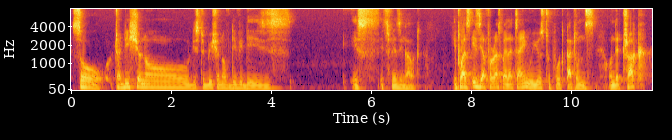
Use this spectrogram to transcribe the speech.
So traditional distribution of DVDs is it's phasing out. It was easier for us by that time. We used to put cartons on the truck.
